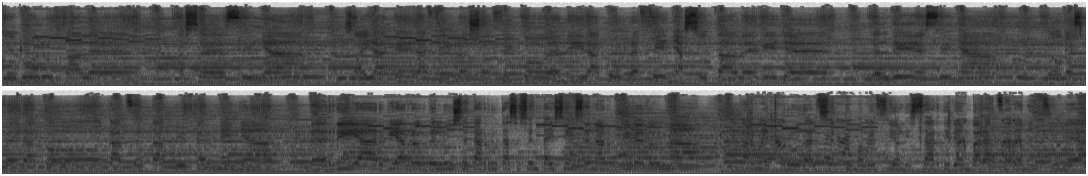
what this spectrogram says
Liburu jale, asezina Zaiakera filosofikoen irakurre fina Zuta begile, geldi ezina Logosferako gatzeta pipermina Berria argia rock de luz eta ruta 66 en arpide duna Carne cruda, el séptimo vicio lizardiren baratzaren entzulea.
